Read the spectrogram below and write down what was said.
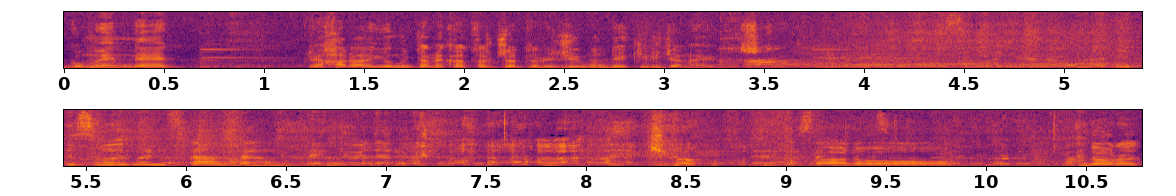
ごめんねって払うよみたいな形だったら十分できるじゃないですか。お金ってそういうふうに使うんだ、勉強になる。あのだから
